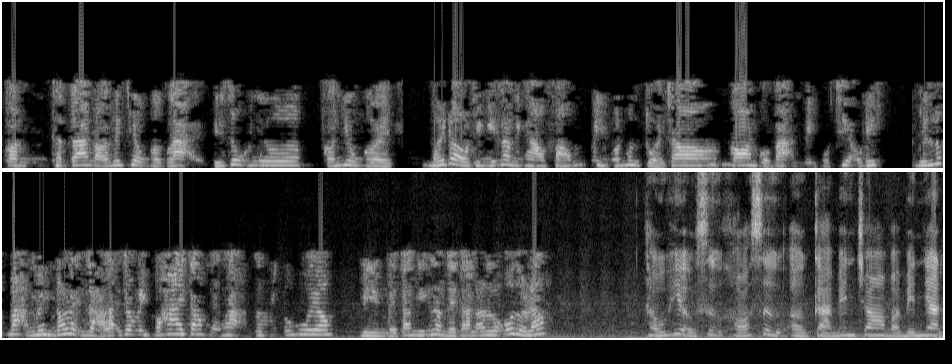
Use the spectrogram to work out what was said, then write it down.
Còn thật ra nói với chiều ngược lại, ví dụ như có nhiều người mới đầu thì nghĩ là mình hào phóng, mình muốn mừng tuổi cho con của bạn mình một triệu đi. Đến lúc bạn mình nó lại giả lại cho mình có 200 chẳng hạn, rồi mình có vui không? Vì người ta nghĩ là người ta đã lỗ rồi đó. Thấu hiểu sự khó xử ở cả bên cho và bên nhận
